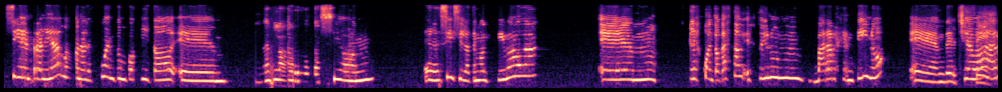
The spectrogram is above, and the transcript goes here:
Sí, en realidad, bueno, les cuento un poquito. Eh, la rotación. Eh, sí, sí, la tengo activada. Em, les cuento, acá estoy en un bar argentino eh, del Che Bar,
